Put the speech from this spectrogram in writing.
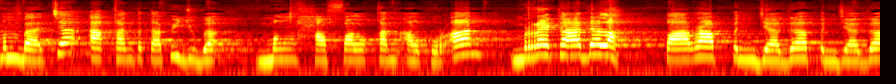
membaca akan tetapi juga menghafalkan Al-Quran mereka adalah para penjaga-penjaga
